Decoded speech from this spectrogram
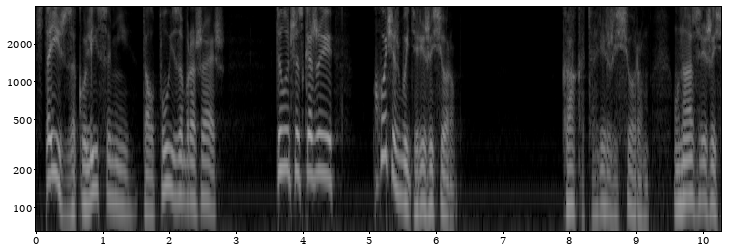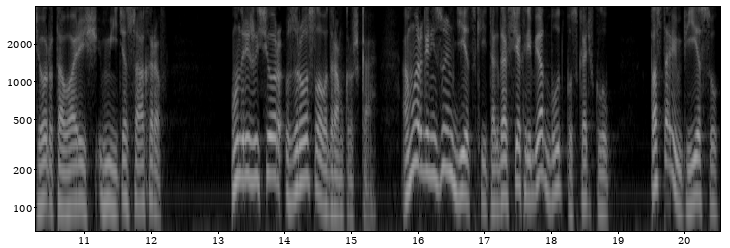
Стоишь за кулисами, толпу изображаешь. Ты лучше скажи, хочешь быть режиссером? Как это режиссером? У нас режиссер товарищ Митя Сахаров. Он режиссер взрослого драм-кружка. А мы организуем детский, тогда всех ребят будут пускать в клуб. Поставим пьесу,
